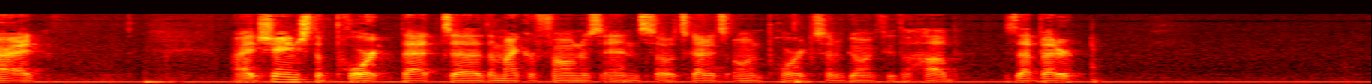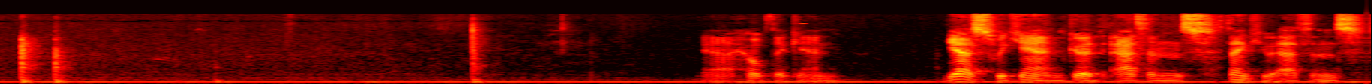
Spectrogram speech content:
All right. I changed the port that uh, the microphone was in, so it's got its own port instead of going through the hub. Is that better? Yeah, I hope they can. Yes, we can. Good. Athens. Thank you, Athens.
